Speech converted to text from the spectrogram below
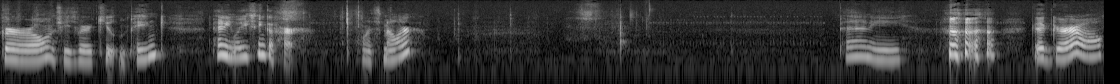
girl, and she's very cute and pink. Penny, what do you think of her? Want to smell her? Penny. Good girl.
